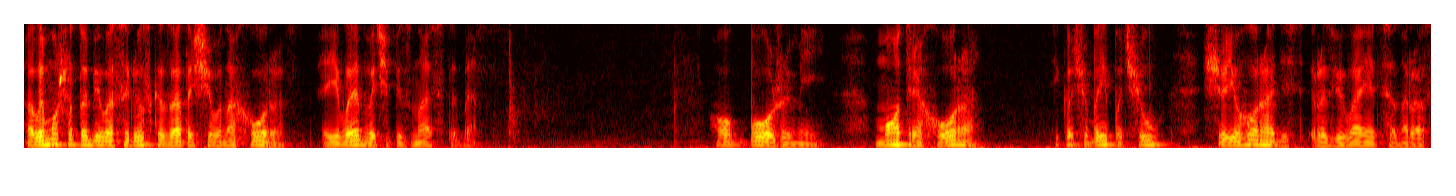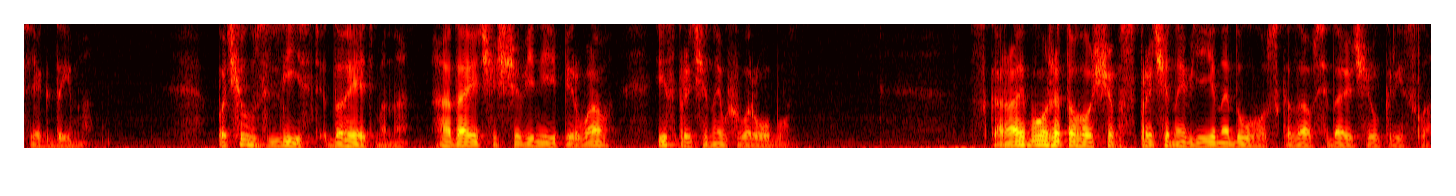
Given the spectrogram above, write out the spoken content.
Але мушу тобі, Василю, сказати, що вона хора, і ледве чи пізнасть тебе. О Боже мій, Мотря хора, і Кочубей почув, що його радість розвівається нараз як дим. Почув злість до гетьмана, гадаючи, що він її пірвав і спричинив хворобу. Скарай Боже того, щоб спричинив її недугу, сказав, сідаючи у крісло.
